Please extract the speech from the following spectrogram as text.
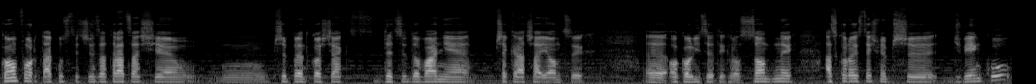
Komfort akustyczny zatraca się przy prędkościach zdecydowanie przekraczających e, okolice tych rozsądnych. A skoro jesteśmy przy dźwięku,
